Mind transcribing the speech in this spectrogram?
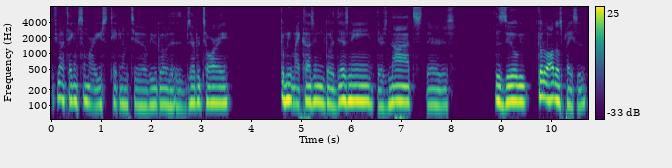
if you want to take him somewhere, I used to taking him to, we would go to the observatory, go meet my cousin, go to Disney. There's Knott's, there's the zoo. We go to all those places.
